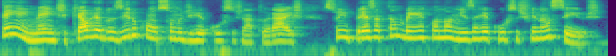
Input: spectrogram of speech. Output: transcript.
Tenha em mente que, ao reduzir o consumo de recursos naturais, sua empresa também economiza recursos financeiros.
